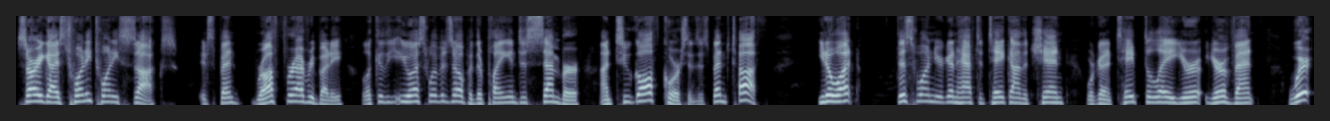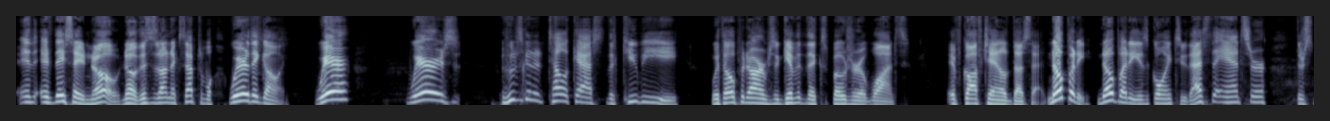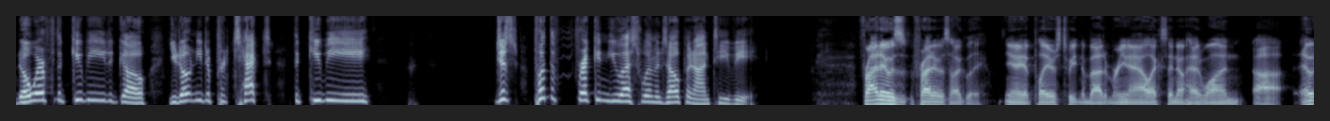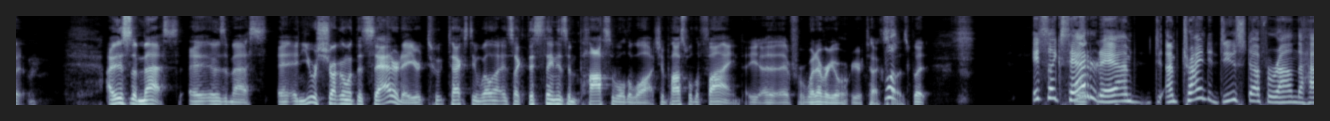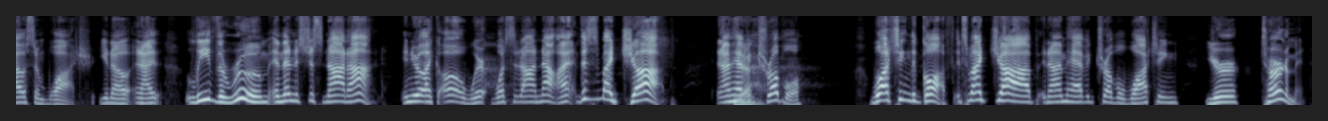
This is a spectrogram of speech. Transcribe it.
Sorry guys, 2020 sucks. It's been rough for everybody. Look at the US Women's Open. They're playing in December on two golf courses. It's been tough. You know what? This one you're gonna have to take on the chin. We're gonna tape delay your your event. Where if they say no, no, this is unacceptable. Where are they going? Where where is who's going to telecast the QBE with open arms and give it the exposure it wants if Golf Channel does that? Nobody. Nobody is going to. That's the answer. There's nowhere for the QBE to go. You don't need to protect the QBE. Just put the frickin' U.S. Women's Open on TV. Friday was Friday was ugly. You know, you had players tweeting about it. Marina Alex, I know, had one. Uh, it, I mean, this is a mess. It, was a mess, and, and, you were struggling with it Saturday. You're t- texting Will. It's like this thing is impossible to watch, impossible to find uh, for whatever your your text well, was. But it's like Saturday. I'm I'm trying to do stuff around the house and watch, you know, and I leave the room and then it's just not on. And you're like, "Oh, where what's it on now?" I, this is my job. And I'm having yeah. trouble watching the golf. It's my job and I'm having trouble watching your tournament.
